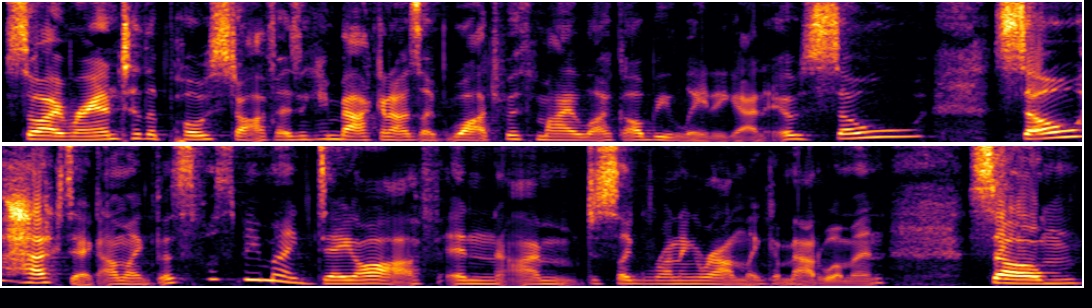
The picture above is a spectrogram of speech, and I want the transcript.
So I ran to the post office and came back and I was like, watch with my luck, I'll be late again. It was so, so hectic. I'm like, this is supposed to be my day off. And I'm just like running around like a mad woman. So,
